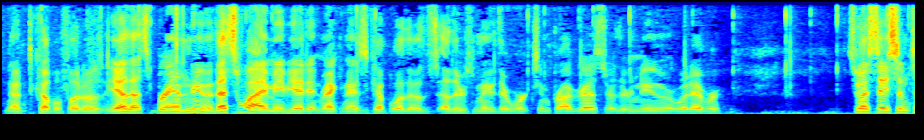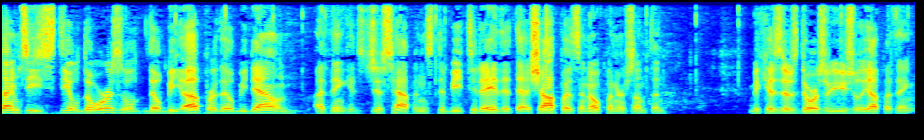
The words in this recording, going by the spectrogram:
Snapped a couple photos. Yeah, that's brand new. That's why maybe I didn't recognize a couple of those others. Maybe they're works in progress or they're new or whatever. So I say sometimes these steel doors will they'll be up or they'll be down. I think it just happens to be today that that shop wasn't open or something, because those doors are usually up. I think,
